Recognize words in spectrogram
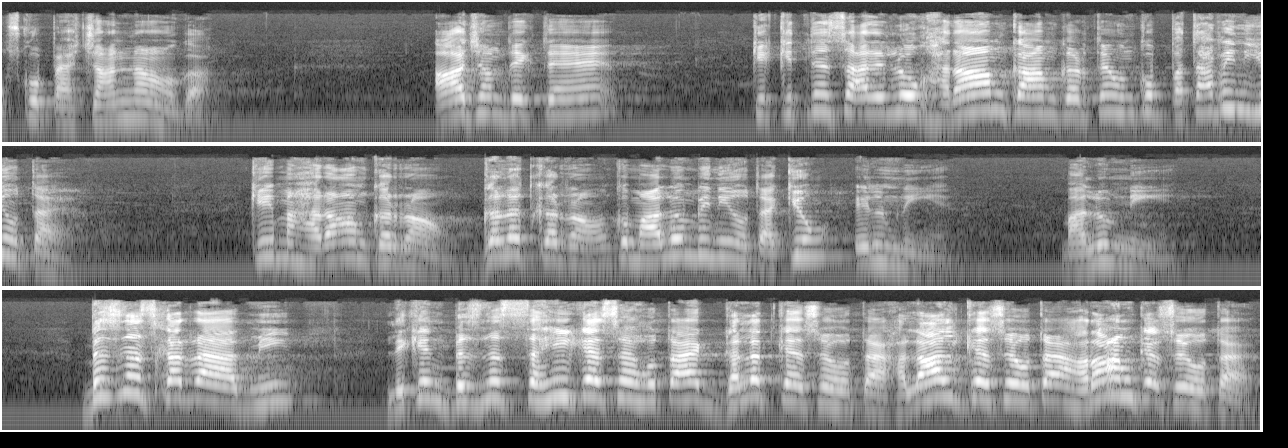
उसको पहचानना होगा। आज हम देखते हैं कि कितने सारे लोग हराम काम करते हैं, उनको पता भी नहीं होता है कि मैं हराम कर रहा हूँ, गलत कर रहा हूँ, उनको मालूम भी नहीं होता क्यों? इल्म नहीं है, मालूम नहीं है। बिज़नेस कर रहा है आदमी लेकिन बिज़नेस सही कैसे होता है, गलत कैसे होता है, हलाल कैसे होता है, हराम कैसे होता है,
